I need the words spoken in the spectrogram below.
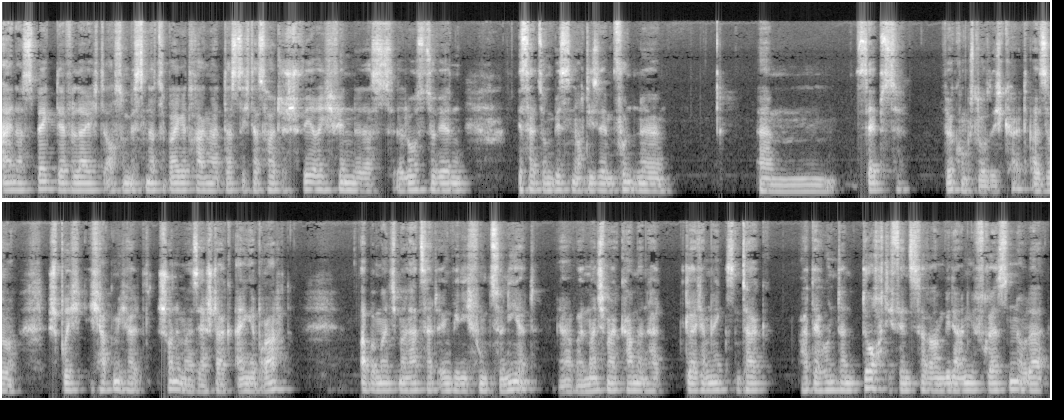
ein Aspekt, der vielleicht auch so ein bisschen dazu beigetragen hat, dass ich das heute schwierig finde, das loszuwerden, ist halt so ein bisschen auch diese empfundene ähm, Selbstwirkungslosigkeit. Also sprich, ich habe mich halt schon immer sehr stark eingebracht, aber manchmal hat es halt irgendwie nicht funktioniert. Ja, weil manchmal kam dann halt gleich am nächsten Tag, hat der Hund dann doch die Fensterrahmen wieder angefressen oder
